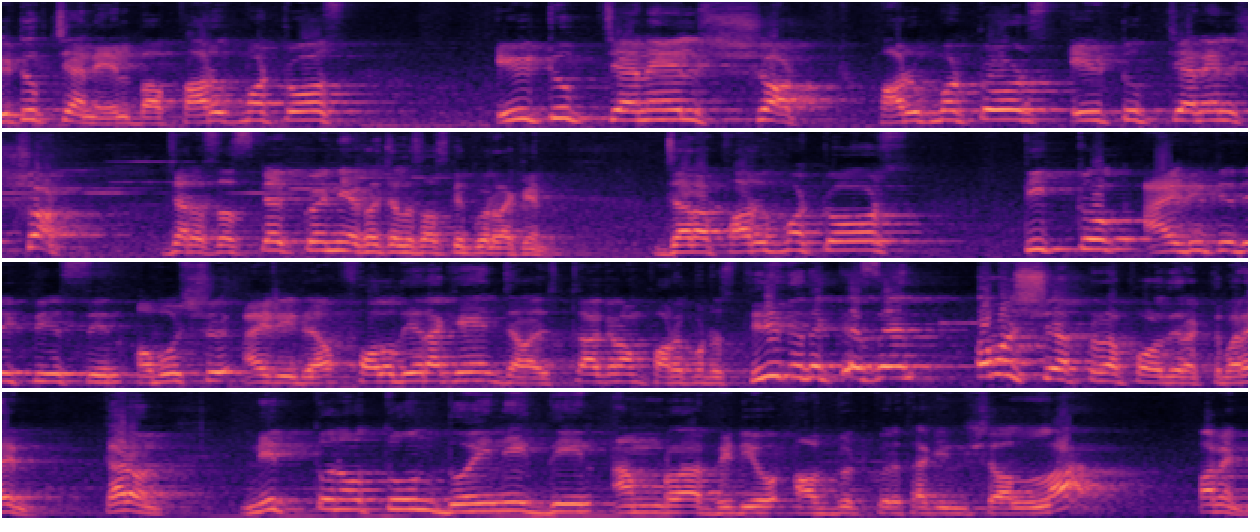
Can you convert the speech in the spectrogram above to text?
YouTube channel বা Faruk motors YouTube channel short Faruk motors YouTube channel short যারা সাবস্ক্রাইব করেনি এখন চ্যানেল সাবস্ক্রাইব করে রাখেন। যারা ফারুক মোটরস টিকটক আইডিতে দেখতে এসেছেন, অবশ্যই আইডিটা ফলো দিয়ে রাখেন। যারা ইনস্টাগ্রাম ফারুক মোটরস থ্রিতে দেখতে এসেছেন, অবশ্যই আপনারা ফলো দিয়ে রাখতে পারেন। কারণ নিত্য নতুন দৈনিক দিন আমরা ভিডিও আপলোড করে থাকি ইনশাল্লাহ পাবেন।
